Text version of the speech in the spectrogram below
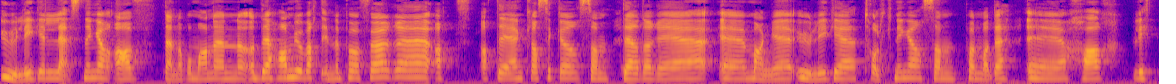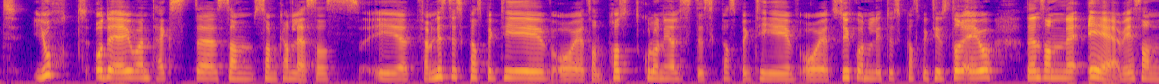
ulike lesninger av denne romanen. Og det har vi jo vært inne på før, eh, at, at det er en klassiker som, der det er eh, mange ulike tolkninger som på en måte eh, har blitt gjort. Og det er jo en tekst eh, som, som kan leses i et feministisk perspektiv, og i et sånn postkolonialistisk perspektiv, og i et psykoanalytisk perspektiv. Så det er jo det er en sånn evig sånn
